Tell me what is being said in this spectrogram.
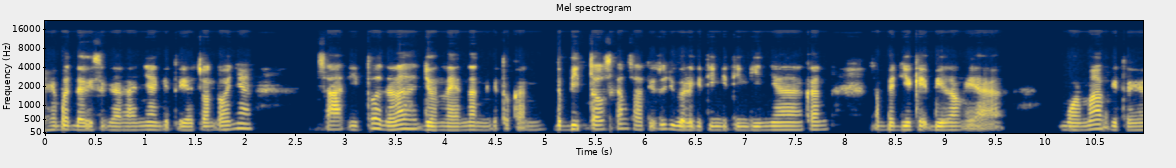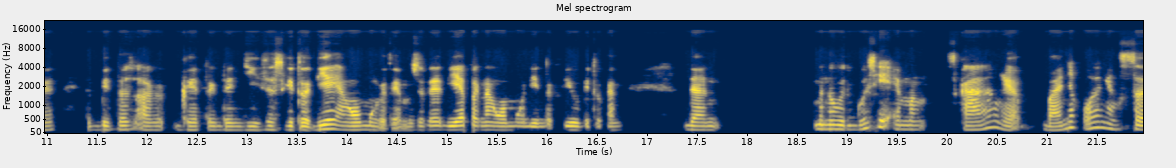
hebat dari segalanya gitu ya. Contohnya saat itu adalah John Lennon gitu kan. The Beatles kan saat itu juga lagi tinggi-tingginya kan. Sampai dia kayak bilang ya, mohon maaf gitu ya. The Beatles are greater than Jesus gitu. Dia yang ngomong gitu ya. Maksudnya dia pernah ngomong di interview gitu kan. Dan menurut gue sih emang sekarang ya banyak orang yang se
